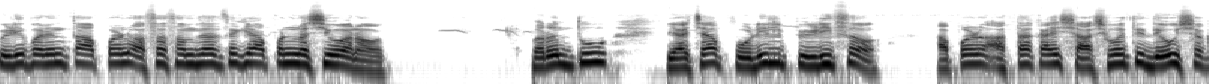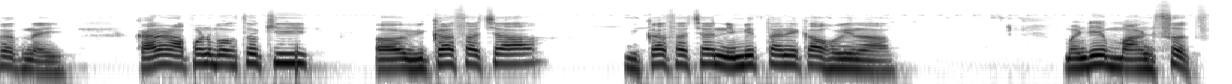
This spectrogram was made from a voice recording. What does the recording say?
पिढीपर्यंत आपण असं समजायचं की आपण नशिबान आहोत. परंतु याच्या पुढील पिढीचं आपण आता काही शाश्वती देऊ शकत नाही. कारण आपण बघतो की विकासाच्या विकासाच्या निमित्ताने का होईना म्हणजे माणसंच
